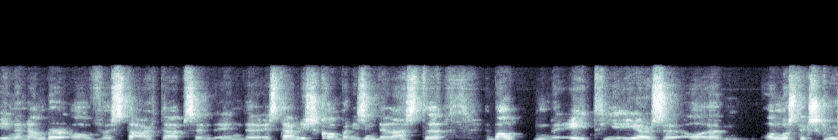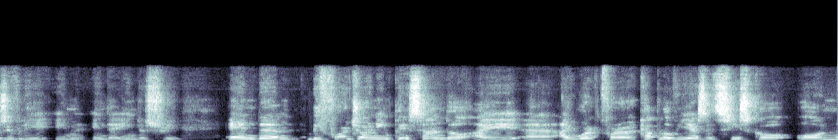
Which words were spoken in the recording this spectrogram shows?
in a number of uh, startups and, and uh, established companies in the last uh, about eight years, uh, um, almost exclusively in, in the industry. And um, before joining Pensando, I, uh, I worked for a couple of years at Cisco on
